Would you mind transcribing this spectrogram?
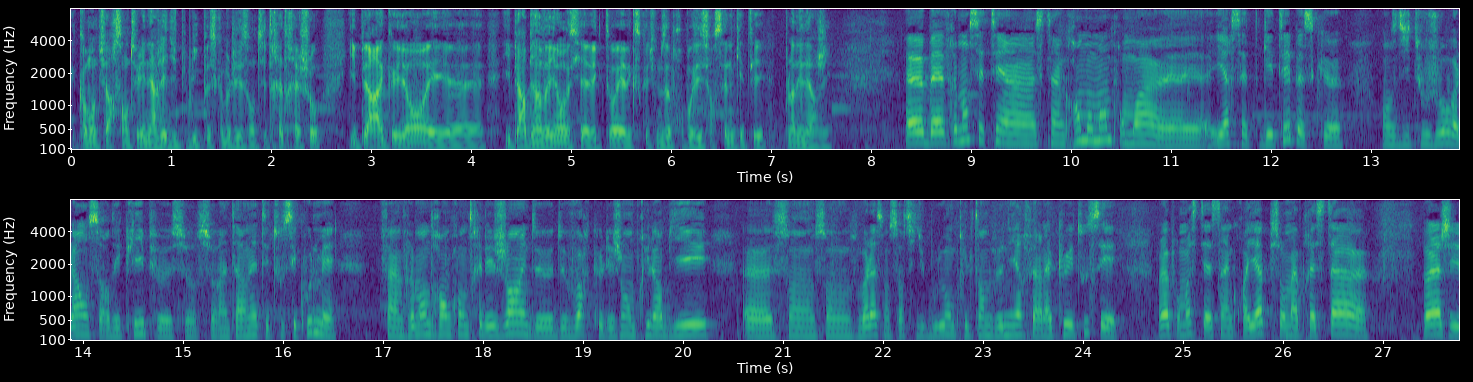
et comment tu as ressenti l'énergie du public parce que moi je l'ai senti très très chaud, hyper accueillant et euh, hyper bienveillant aussi avec toi et avec ce que tu nous as proposé sur scène qui était plein d'énergie. Euh, bah, vraiment, c'était un, un grand moment pour moi euh, hier cette gaieté parce que on se dit toujours, voilà, on sort des clips sur, sur internet et tout, c'est cool, mais enfin vraiment de rencontrer les gens et de, voir que les gens ont pris leur billet, euh, sont, sont, voilà, sont sortis du boulot, ont pris le temps de venir faire la queue et tout, c'est voilà, pour moi c'était assez incroyable. Sur ma presta, euh, voilà, je,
